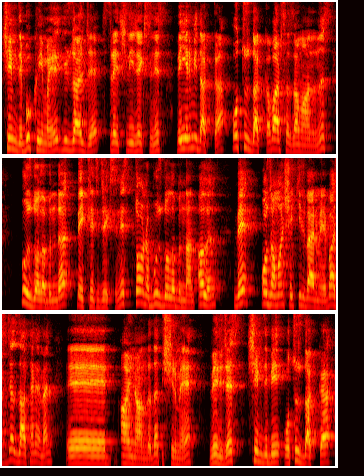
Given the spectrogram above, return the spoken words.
şimdi bu kıymayı güzelce streçleyeceksiniz ve 20 dakika, 30 dakika varsa zamanınız buzdolabında bekleteceksiniz. Sonra buzdolabından alın ve o zaman şekil vermeye başlayacağız. Zaten hemen ee, aynı anda da pişirmeye vereceğiz. Şimdi bir 30 dakika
